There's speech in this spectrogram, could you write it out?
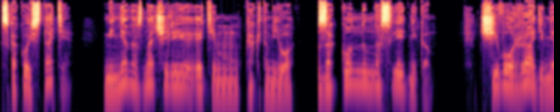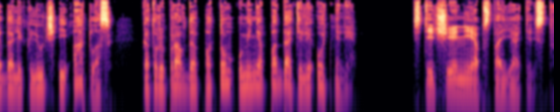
с какой стати меня назначили этим, как там его, законным наследником. Чего ради мне дали ключ и атлас, который, правда, потом у меня податели отняли? Стечение обстоятельств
